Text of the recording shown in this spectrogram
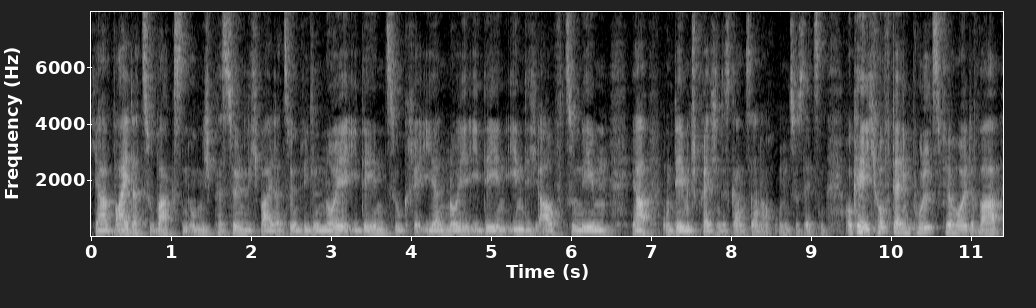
ja, weiter zu wachsen, um mich persönlich weiterzuentwickeln, neue Ideen zu kreieren, neue Ideen in dich aufzunehmen, ja, und dementsprechend das Ganze dann auch umzusetzen. Okay, ich hoffe, der Impuls für heute war,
